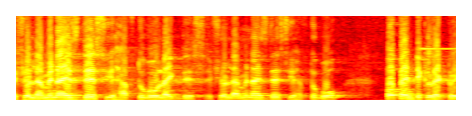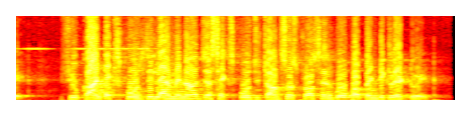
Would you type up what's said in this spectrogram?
If your lamina is this, you have to go like this. If your lamina is this, you have to go perpendicular to it. If you can't expose the lamina, just expose the transverse process, go perpendicular to it.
